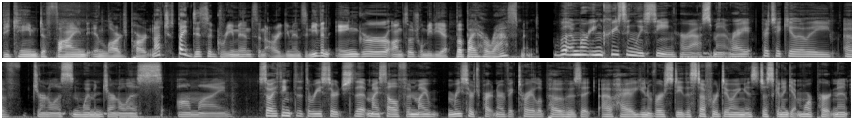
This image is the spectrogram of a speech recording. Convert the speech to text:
became defined in large part not just by disagreements and arguments and even anger on social media, but by harassment? Well, and we're increasingly seeing harassment, right? Particularly of journalists and women journalists online. So I think that the research that myself and my research partner Victoria LaPoe, who's at Ohio University, the stuff we're doing is just going to get more pertinent.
